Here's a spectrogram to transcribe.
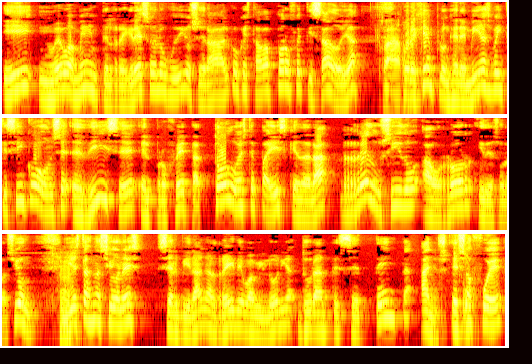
y nuevamente el regreso de los judíos será algo que estaba profetizado ya. Por ejemplo, en Jeremías 25:11 eh, dice el profeta, todo este país quedará reducido a horror y desolación, y hmm. estas naciones servirán al rey de Babilonia durante 70 años. Eso fue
